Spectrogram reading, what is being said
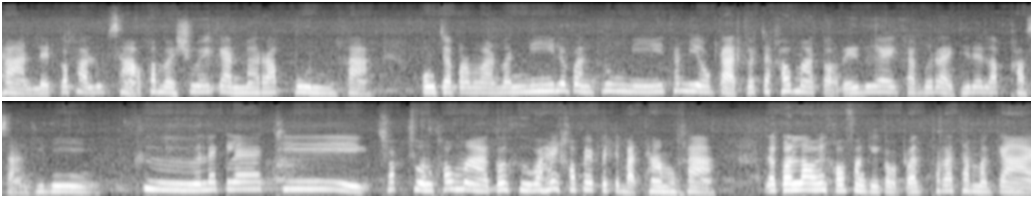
ฐานเหล็กก็พาลูกสาวเข้ามาช่วยกันมารับบุญค่ะ คงจะประมาณวันนี้และวันพรุ่งนี้ ถ้ามีโอกาสก็จะเข้ามาต่อเรื่อยๆค่ะเมื่อไหร่ที่ได้รับข่าวสารที่นี่ คือแรก ๆที่ชักชวนเข้ามาก็คือว่าให้เขาไปปฏิบัติธรรมค่ะ แล้วก็เล่าให้เขาฟังเกี่ยวกับวัดพระธรรมกาย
